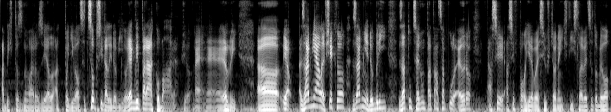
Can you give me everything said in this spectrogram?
abych to znova rozjel a podíval se, co přidali novýho, jak vypadá komár, že jo, ne, ne, ne dobrý. Uh, jo, za mě ale všechno, za mě dobrý, za tu cenu 15,5 euro, asi, asi v pohodě, nebo jestli už to není v té slevě, co to bylo. Uh,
